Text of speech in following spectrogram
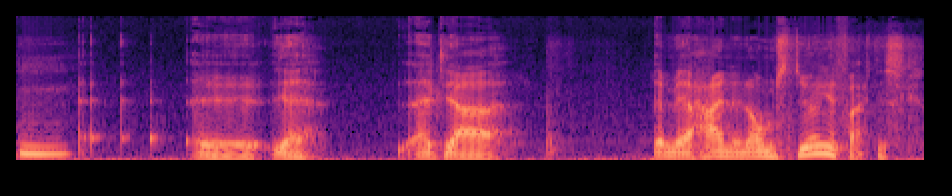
Mm. øh, ja, at jeg, jamen, jeg har en enorm styrke faktisk.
